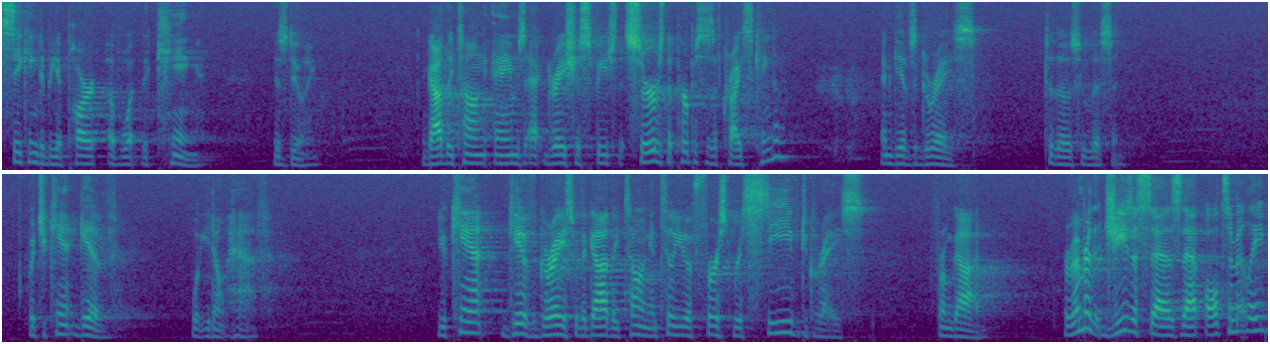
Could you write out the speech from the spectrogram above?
seeking to be a part of what the king is doing. A godly tongue aims at gracious speech that serves the purposes of Christ's kingdom and gives grace to those who listen. But you can't give what you don't have. You can't give grace with a godly tongue until you have first received grace from God. Remember that Jesus says that ultimately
